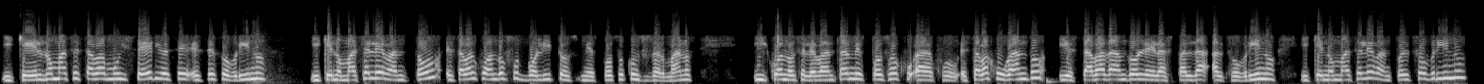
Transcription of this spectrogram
y que él nomás estaba muy serio, ese, ese sobrino, y que nomás se levantó, estaban jugando futbolitos, mi esposo con sus hermanos, y cuando se levanta mi esposo ju- a ju- estaba jugando y estaba dándole la espalda al sobrino, y que nomás se levantó el sobrino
